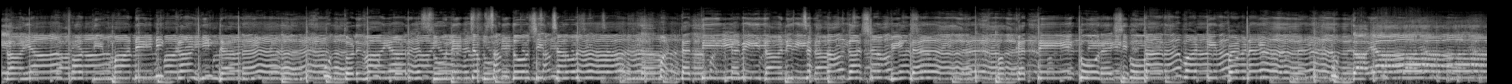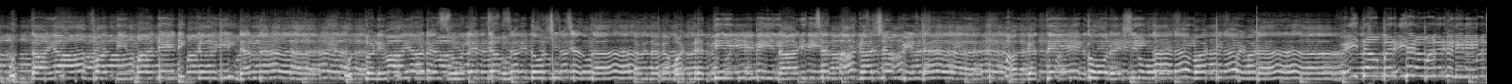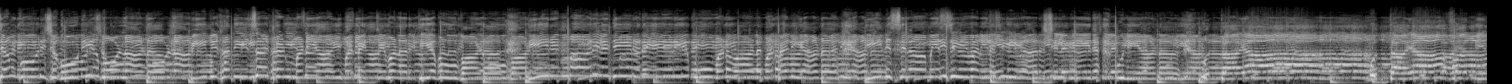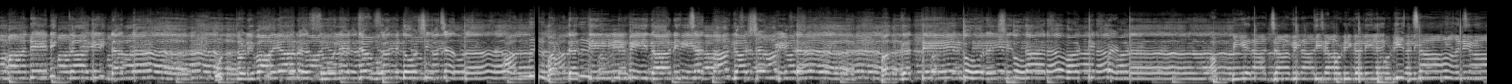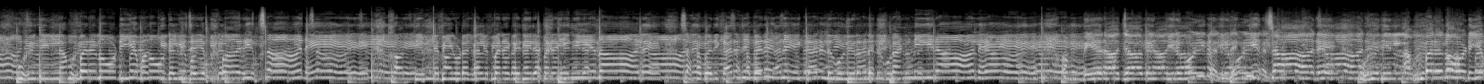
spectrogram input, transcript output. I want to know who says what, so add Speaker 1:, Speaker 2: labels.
Speaker 1: 太阳快
Speaker 2: 滴满。പൊടികളിൽ ലംഘിച്ചാനെ ഉഹിനിൽ അമ്പരനോടിയ മക്കികൾ വിജയം മരിച്ചാനെ ഹത്യം നബിയുടെ കൽപ്പന നീങ്ങിയതാലെ സഹബരി കരഞ്ഞു കരഞ്ഞ് കരട് കുളിർന്ന് കണ്ണീരാലെ.
Speaker 1: അമ്മേ രാജാവിൻ തിരുമൊഴികൾ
